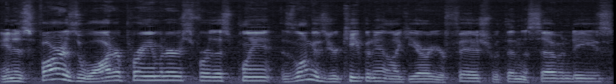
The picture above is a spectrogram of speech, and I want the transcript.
And as far as the water parameters for this plant, as long as you're keeping it like you are your fish within the 70s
